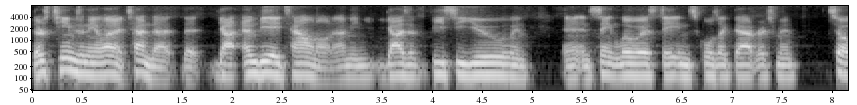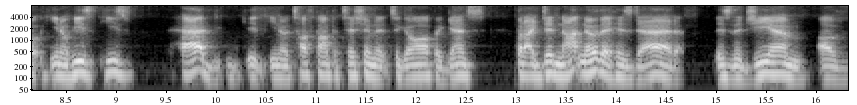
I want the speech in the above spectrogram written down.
there's teams in the Atlantic 10 that that got NBA talent on it. I mean, you guys at VCU and and St. Louis, Dayton, schools like that, Richmond. So you know he's he's had you know tough competition to, to go up against. But I did not know that his dad is the GM of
